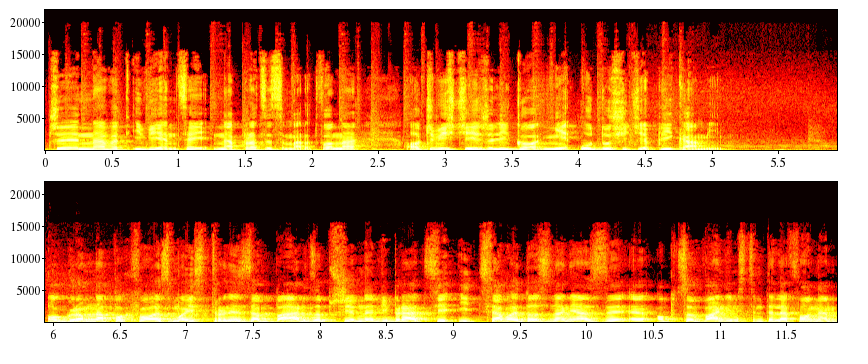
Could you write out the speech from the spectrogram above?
czy nawet i więcej na pracę smartfona, oczywiście jeżeli go nie udusicie plikami. Ogromna pochwała z mojej strony za bardzo przyjemne wibracje i całe doznania z e, obcowaniem z tym telefonem.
